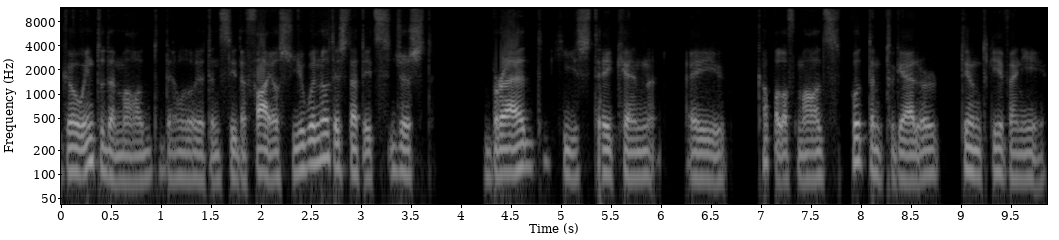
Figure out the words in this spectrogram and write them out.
go into the mod, download it, and see the files, you will notice that it's just Brad. He's taken a couple of mods, put them together, didn't give any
